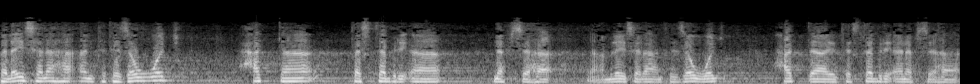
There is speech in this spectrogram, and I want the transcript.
فليس لها أن تتزوج حتى تستبرئ نفسها. نعم ليس لها أن تتزوج حتى تستبرئ نفسها.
